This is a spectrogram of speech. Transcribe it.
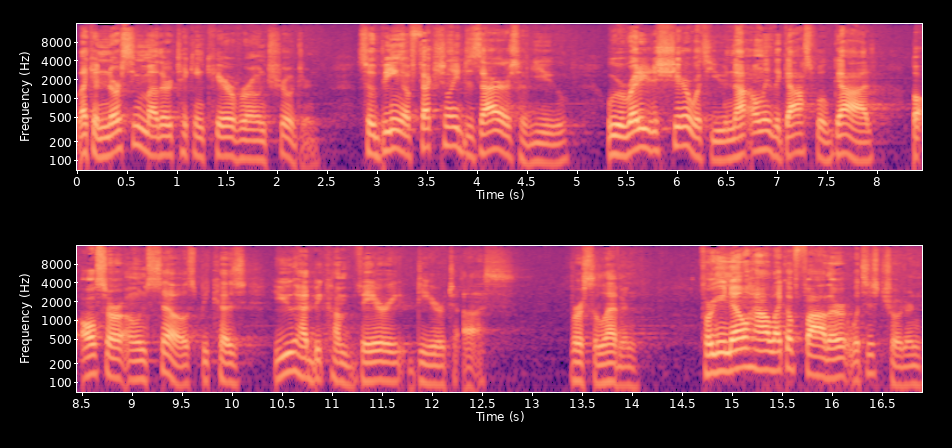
like a nursing mother taking care of her own children. So, being affectionately desirous of you, we were ready to share with you not only the gospel of God, but also our own selves, because you had become very dear to us. Verse 11 For you know how, like a father with his children,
